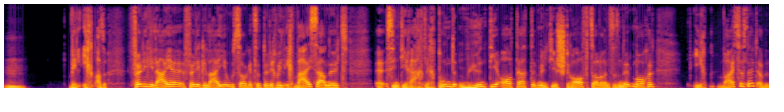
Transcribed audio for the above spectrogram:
Mhm. Weil ich, also, völlige Laie, völlige Laie-Aussage jetzt natürlich, weil ich weiss auch nicht, äh, sind die rechtlich gebunden, müssen die antreten, müssen die eine Strafe zahlen, wenn sie es nicht machen. Ich weiss es nicht, aber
